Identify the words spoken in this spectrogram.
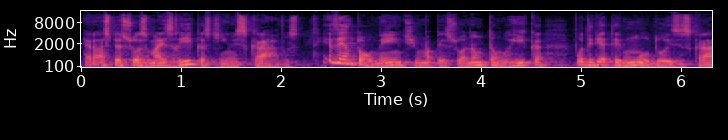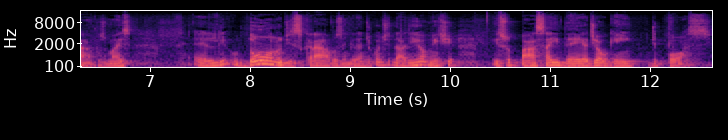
as pessoas mais ricas tinham escravos. Eventualmente, uma pessoa não tão rica poderia ter um ou dois escravos, mas é, o dono de escravos em grande quantidade, realmente isso passa a ideia de alguém de posse.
